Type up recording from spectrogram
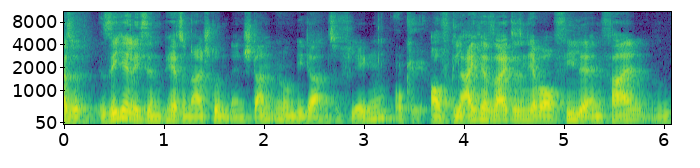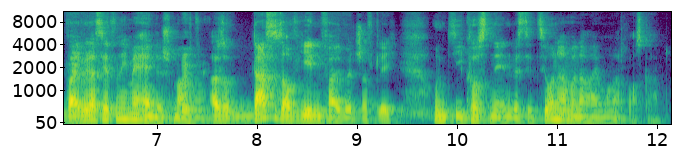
Also sicherlich sind Personalstunden entstanden, um die Daten zu pflegen. Okay. Auf gleicher Seite sind ja aber auch viele entfallen, weil Ja. wir das jetzt nicht mehr händisch machen. Richtig. Also das ist auf jeden Fall wirtschaftlich. Und die Kosten der Investition haben wir nach einem Monat rausgehabt.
